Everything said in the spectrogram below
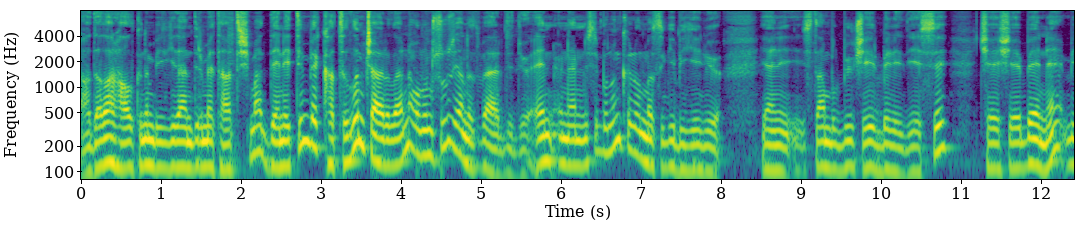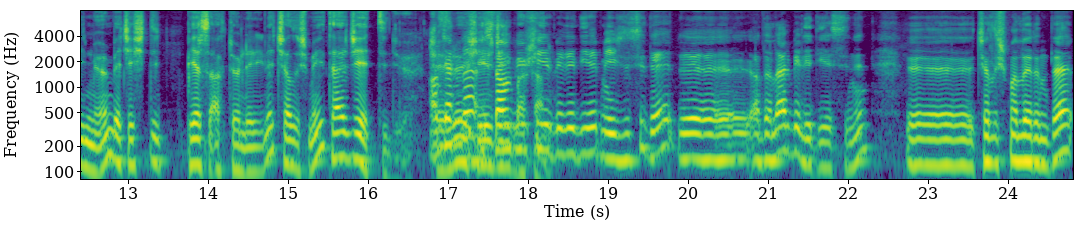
adalar halkının bilgilendirme tartışma denetim ve katılım çağrılarına olumsuz yanıt verdi diyor. En önemlisi bunun kırılması gibi geliyor. Yani İstanbul Büyükşehir Belediyesi ÇŞB ne bilmiyorum ve çeşitli piyasa aktörleriyle çalışmayı tercih etti diyor. Ancak Çevre ve da Şehircilik İstanbul Bakanlığı. Büyükşehir Belediye Meclisi de e, Adalar Belediyesi'nin e, çalışmalarında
